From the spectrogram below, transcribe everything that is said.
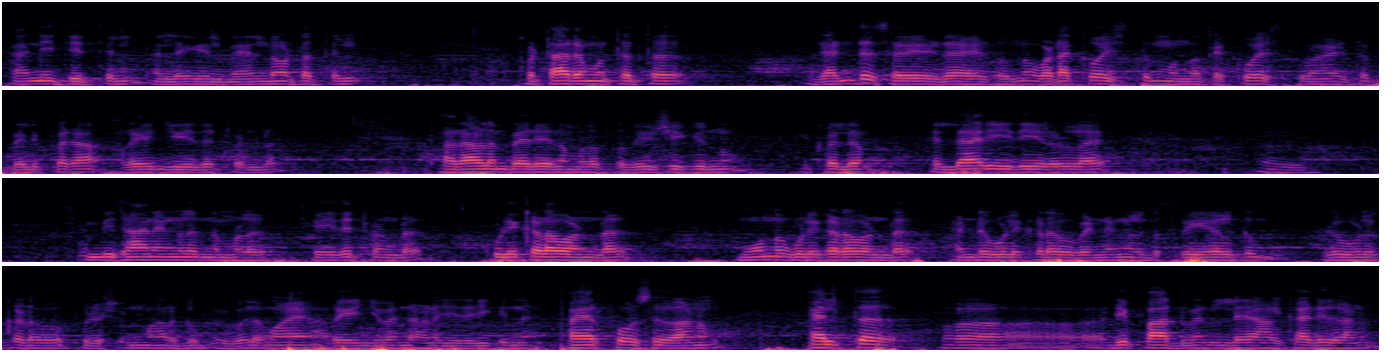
സാന്നിധ്യത്തിൽ അല്ലെങ്കിൽ മേൽനോട്ടത്തിൽ കൊട്ടാരമുറ്റത്ത് രണ്ട് സൈഡായിട്ട് ഒന്ന് വടക്ക് വശത്തും ഒന്ന് തെക്ക് വശത്തുമായിട്ട് ബലിപ്പര അറേഞ്ച് ചെയ്തിട്ടുണ്ട്. ധാരാളം പേരെ നമ്മൾ പ്രതീക്ഷിക്കുന്നു. ഇക്കൊല്ലം എല്ലാ രീതിയിലുള്ള സംവിധാനങ്ങളും നമ്മൾ ചെയ്തിട്ടുണ്ട്. കുളിക്കടവുണ്ട് മൂന്ന് കുളിക്കടവുണ്ട് രണ്ട് കുളിക്കടവ് പെണ്ണുങ്ങൾക്ക് സ്ത്രീകൾക്കും ഒരു കുളിക്കടവ് പുരുഷന്മാർക്കും വിപുലമായ അറേഞ്ച്മെന്റാണ് ചെയ്തിരിക്കുന്നത്. ഫയർഫോഴ്സ് കാണും ഹെൽത്ത് ഡിപ്പാർട്ട്മെന്റിലെ ആൾക്കാർ കാണും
